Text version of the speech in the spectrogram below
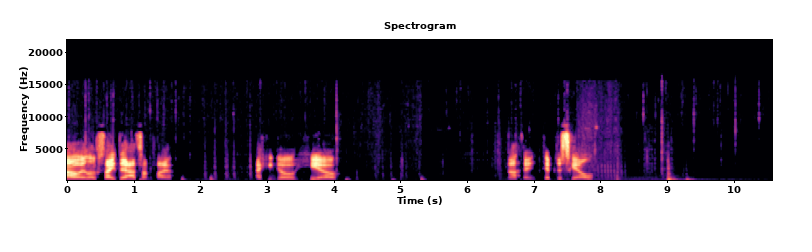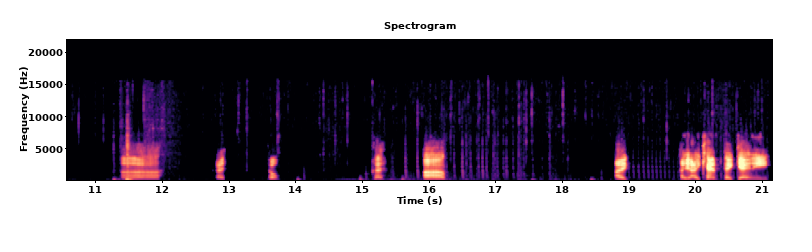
Oh, it looks like that's on fire. I can go here. Nothing. Tip the scale. Uh. Okay. Nope. Okay. Uh. I. I. I can't pick any.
